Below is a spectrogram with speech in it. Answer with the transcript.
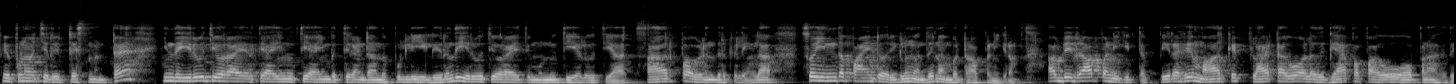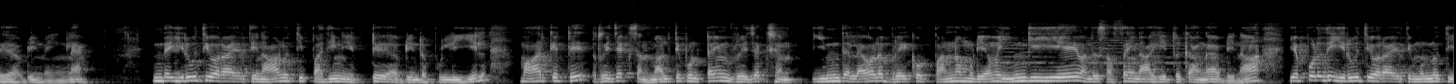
ஃபெப்னோச்சி ரிட்ரேஸ்மெண்ட்டை இந்த இருபத்தி ஓராயிரத்தி ஐநூற்றி ஐம்பத்தி ரெண்டு அந்த புள்ளியிலிருந்து இருபத்தி ஓராயிரத்தி முந்நூற்றி எழுபத்தி ஆறு ஷார்ப்பாக விழுந்திருக்கு இல்லைங்களா? ஸோ இந்த பாயிண்ட் வரைக்கும் வந்து நம்ம ட்ராப் பண்ணிக்கிறோம். அப்படி ட்ராப் பண்ணிக்கிட்ட பிறகு மார்க்கெட் ஃப்ளாட்டாகவோ அல்லது கேப் அப்பாகவோ ஓப்பன் ஆகுது அப்படின்னு வைங்களேன் இந்த இருபத்தி ஓராயிரத்தி நானூற்றி பதினெட்டு அப்படின்ற புள்ளியில் market rejection multiple time rejection இந்த லெவலை பிரேக் அவுட் பண்ண முடியாமல் இங்கேயே வந்து சஸ்டைன் ஆகிட்டு இருக்காங்க அப்படின்னா எப்பொழுது இருபத்தி ஓராயிரத்தி முந்நூற்றி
